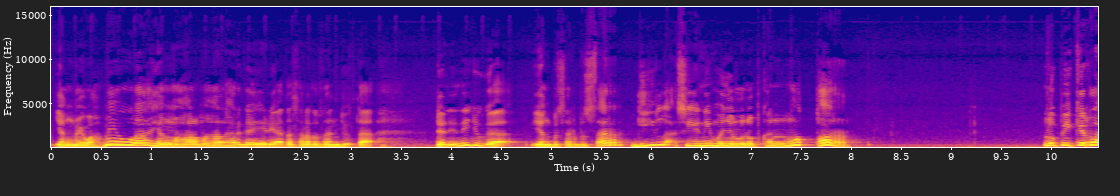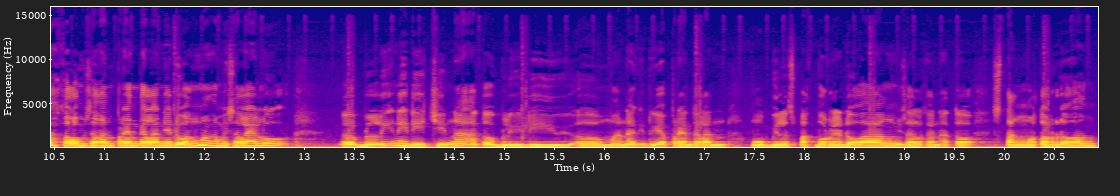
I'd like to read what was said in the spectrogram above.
yang mewah-mewah yang mahal-mahal harganya di atas ratusan juta. Dan ini juga yang besar-besar gila sih ini menyelundupkan motor. Lu pikirlah kalau misalkan perentelannya doang mah misalnya lu uh, beli nih di Cina atau beli di uh, mana gitu ya perentelan mobil spakbornya doang misalkan atau stang motor doang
